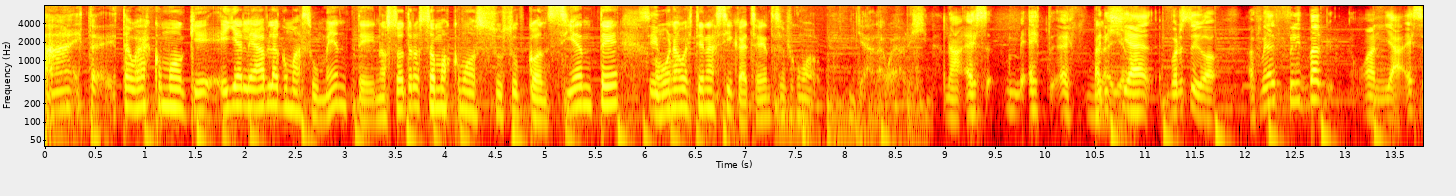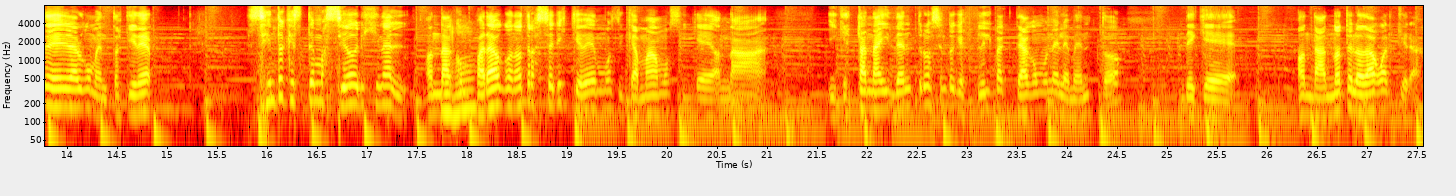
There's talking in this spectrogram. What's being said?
ah, esta, esta weá es como que ella le habla como a su mente, y nosotros somos como su subconsciente, Sí, o una cuestión así, ¿cachai? Entonces fue como, ya, la weá original. No, es, es, es. Por eso digo, al final Fleetback, bueno, ya, ese es el argumento. Tiene. Siento que es demasiado original. Onda, comparado con otras series que vemos y que amamos y que onda. Y que están ahí dentro, siento que Fleetback te da como un elemento de que. Onda, no te lo da cualquiera.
